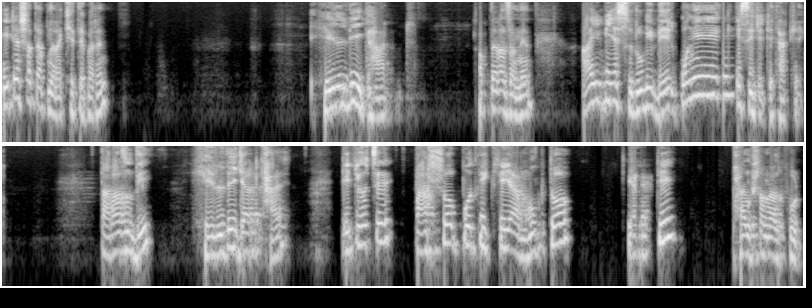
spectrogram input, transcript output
এটার সাথে আপনারা খেতে পারেন। হেলদি ঘাট। আপনারা জানেন, আইবিএস রোগীদের অনেক অ্যাসিডিটি থাকে। তারা যদি হেলদি ঘাট খায়, এটি হচ্ছে পার্শ্ব প্রতিক্রিয়া মুক্ত একটি ফাংশনাল ফুড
